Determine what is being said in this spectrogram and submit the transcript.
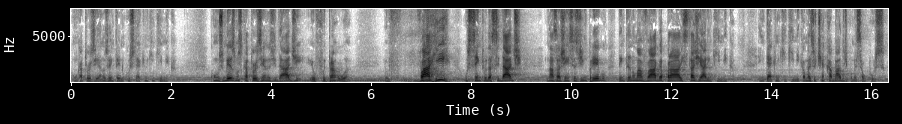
Com 14 anos eu entrei no curso técnico em Química. Com os mesmos 14 anos de idade, eu fui para a rua. Eu varri o centro da cidade, nas agências de emprego, tentando uma vaga para estagiar em Química, em técnica em Química, mas eu tinha acabado de começar o curso.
